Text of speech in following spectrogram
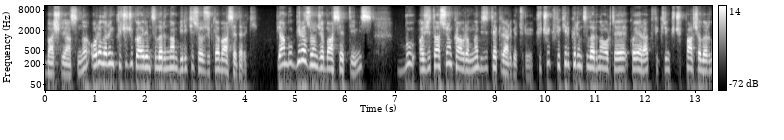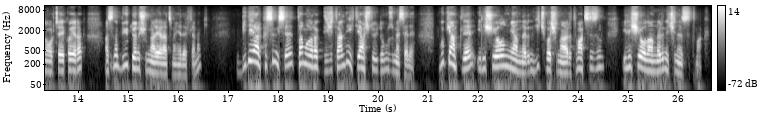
başlıyor aslında. Oraların küçücük ayrıntılarından bir iki sözcükle bahsederek. Yani bu biraz önce bahsettiğimiz bu ajitasyon kavramına bizi tekrar götürüyor. Küçük fikir kırıntılarını ortaya koyarak, fikrin küçük parçalarını ortaya koyarak aslında büyük dönüşümler yaratmayı hedeflemek. Bir diğer kısım ise tam olarak dijitalde ihtiyaç duyduğumuz mesele. Bu kentle ilişiği olmayanların hiç başını ağrıtmaksızın ilişiği olanların içine ısıtmak.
